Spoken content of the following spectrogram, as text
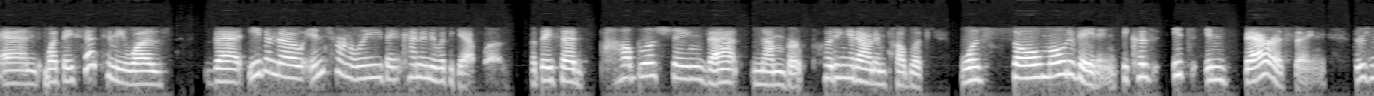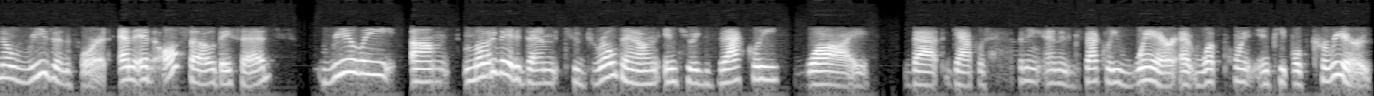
And what they said to me was that even though internally they kind of knew what the gap was, but they said publishing that number, putting it out in public, was so motivating because it's embarrassing. There's no reason for it. And it also, they said, really um, motivated them to drill down into exactly why that gap was happening and exactly where, at what point in people's careers,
